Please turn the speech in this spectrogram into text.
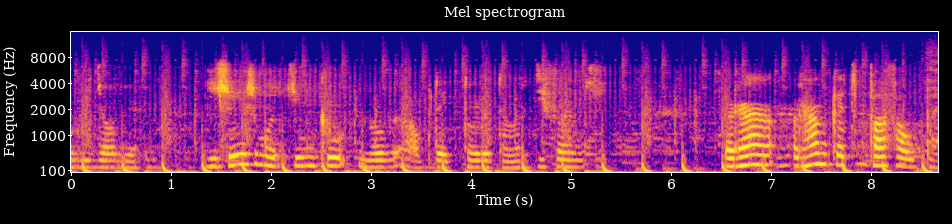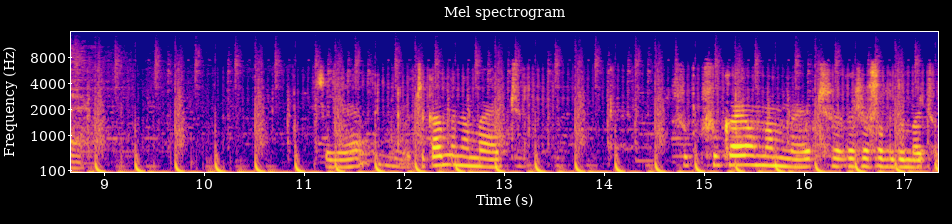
widzowie. W dzisiejszym odcinku nowy update Toilet Tower Defense Ra Ranked PvP Co nie? Czekamy na mecz Szuk- Szukają nam mecz, jakieś osoby do meczu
